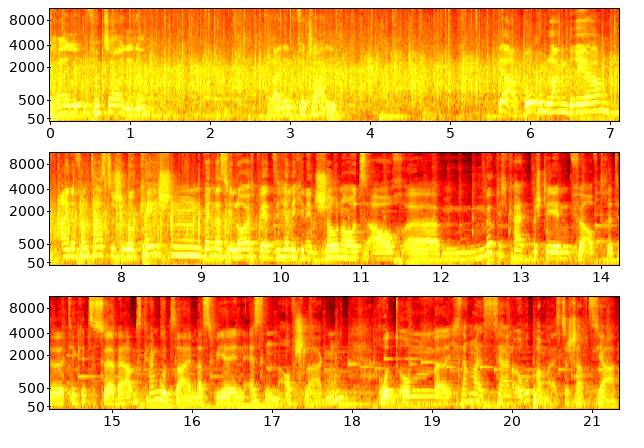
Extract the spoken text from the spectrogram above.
drei Leben für Charlie, ne? Drei Leben für Charlie. Ja, Bochum-Langendreher, eine fantastische Location. Wenn das hier läuft, werden sicherlich in den Shownotes auch ähm, Möglichkeiten bestehen für Auftritte, Tickets zu erwerben. Es kann gut sein, dass wir in Essen aufschlagen. Rund um, äh, ich sag mal, es ist ja ein Europameisterschaftsjahr.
